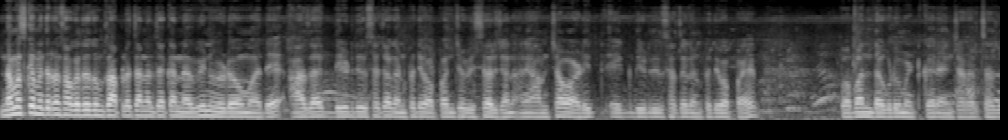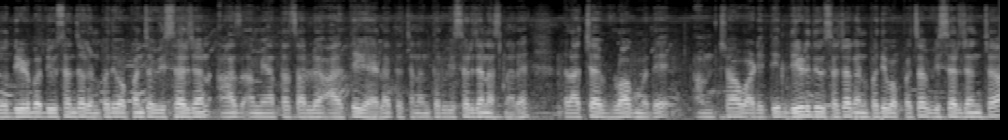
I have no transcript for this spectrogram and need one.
नमस्कार मित्रांनो स्वागत आहे तुमचं आपल्या चॅनलच्या एका नवीन व्हिडिओमध्ये. आज आहे दीड दिवसाच्या गणपती बाप्पांचे विसर्जन आणि आमच्या वाडीत एक दीड दिवसाचा गणपती बाप्पा आहे. बबन दगडू मिटकर यांच्या घरचा जो दीड ब दिवसांचा गणपती बाप्पांचं विसर्जन आज आम्ही आता चाललो आहे आरती घ्यायला. त्याच्यानंतर विसर्जन असणार आहे. तर आजच्या व्लॉगमध्ये आमच्या वाडीतील दीड दिवसाच्या गणपती बाप्पाच्या विसर्जनचा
